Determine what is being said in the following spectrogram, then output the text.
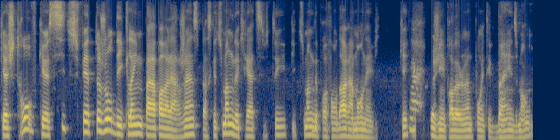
que je trouve que si tu fais toujours des claims par rapport à l'argent, c'est parce que tu manques de créativité puis tu manques de profondeur, à mon avis. OK? Là, je viens probablement de pointer bien du monde.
